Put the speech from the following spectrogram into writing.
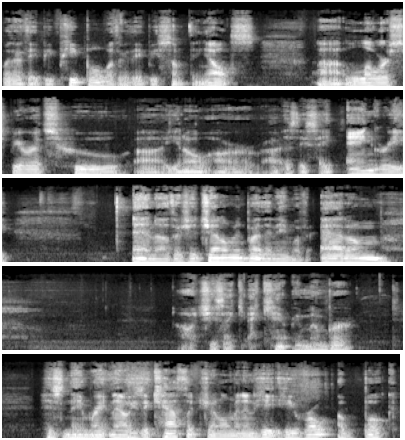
whether they be people, whether they be something else. Uh, lower spirits who, uh, you know, are, uh, as they say, angry. And uh, there's a gentleman by the name of Adam. Oh, geez, I, I can't remember his name right now. He's a Catholic gentleman, and he, he wrote a book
